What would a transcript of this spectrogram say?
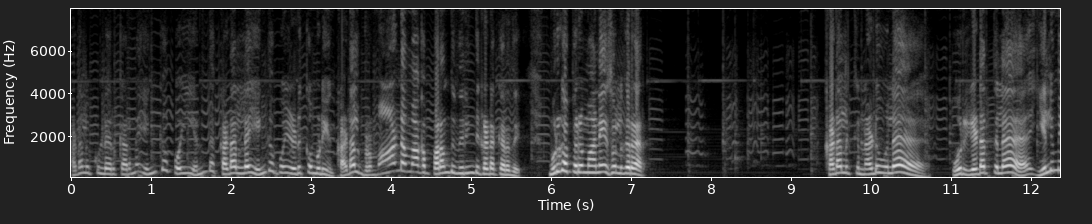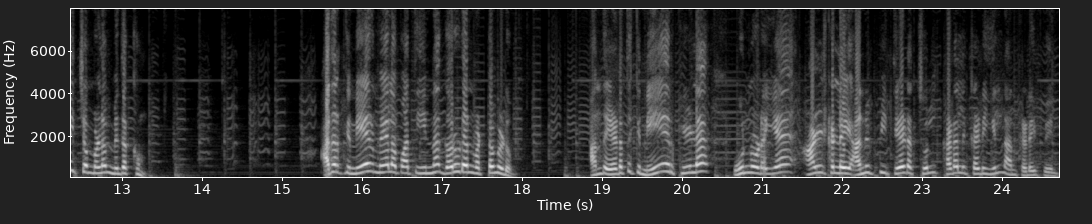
கடலுக்குள்ளே இருக்காருன்னா எங்கே போய் எந்த கடலில் எங்கே போய் எடுக்க முடியும்? கடல் பிரம்மாண்டமாக பறந்து விரிந்து கிடக்கிறது. முருகப்பெருமானே சொல்கிறார் கடலுக்கு நடுவுல ஒரு இடத்துல எலுமிச்சம்பழம் மிதக்கும். அதற்கு நேர் மேல பார்த்தீங்கன்னா கருடன் வட்டமிடும் அந்த இடத்துக்கு நேர் கீழே உன்னுடைய ஆட்களை அனுப்பி தேடச் சொல் கடலுக்கடியில் நான் கிடைப்பேன்.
